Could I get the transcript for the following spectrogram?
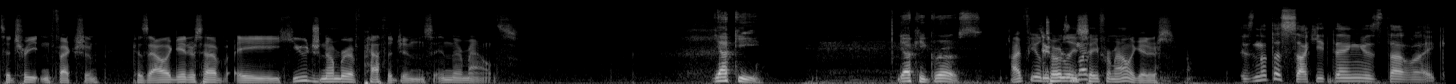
to treat infection, because alligators have a huge number of pathogens in their mouths. Yucky. Yucky, gross. I feel Dude, totally that- safe from alligators. Isn't that the sucky thing? Is that like,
